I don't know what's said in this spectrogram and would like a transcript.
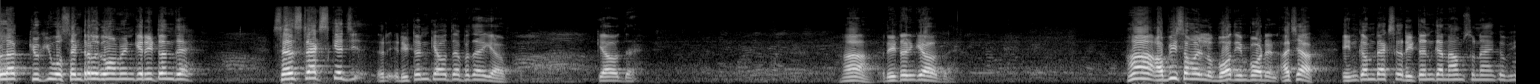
अलग क्योंकि वो सेंट्रल गवर्नमेंट के रिटर्न थे सेल्स टैक्स के रिटर्न क्या होता है पता है क्या आपको क्या होता है हाँ रिटर्न क्या होता है हाँ अभी समझ लो बहुत इंपॉर्टेंट अच्छा इनकम टैक्स का रिटर्न का नाम सुना है कभी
